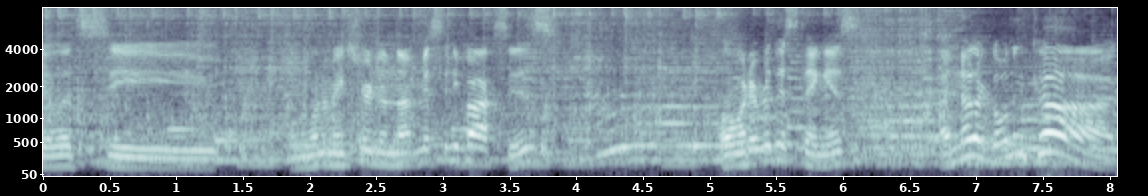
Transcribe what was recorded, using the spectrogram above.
Okay, let's see. I want to make sure to not miss any boxes. Or whatever this thing is. Another golden cog!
